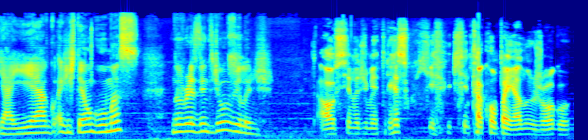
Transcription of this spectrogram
E aí a, a, gente tem algumas no Resident Evil Village. Alcina Dimitrescu, que, que tá acompanhando o jogo,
